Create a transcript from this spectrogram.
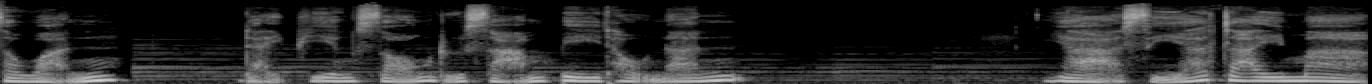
สวรรค์ ได้เพียงสองหรือสามปีเท่านั้น ย่าเสียใจมาก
